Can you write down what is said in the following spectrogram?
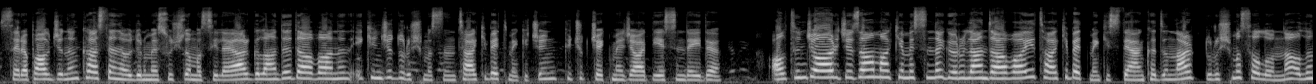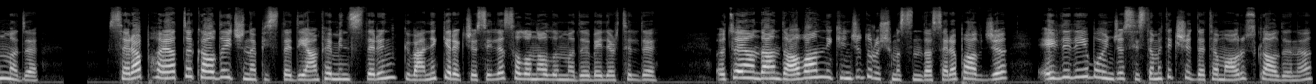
Serap Avcı'nın kasten öldürme suçlamasıyla yargılandığı davanın ikinci duruşmasını takip etmek için Küçükçekmece Adliyesi'ndeydi. 6. Ağır Ceza Mahkemesi'nde görülen davayı takip etmek isteyen kadınlar duruşma salonuna alınmadı. Serap hayatta kaldığı için hapiste diyen feministlerin güvenlik gerekçesiyle salona alınmadığı belirtildi. Öte yandan davanın ikinci duruşmasında Serap Avcı, evliliği boyunca sistematik şiddete maruz kaldığını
